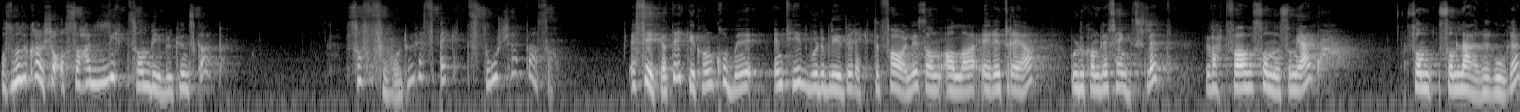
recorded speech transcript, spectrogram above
og så må du kanskje også ha litt sånn bibelkunnskap, så får du respekt stort sett, altså. Jeg sier ikke at det ikke kan komme en tid hvor det blir direkte farlig, sånn à la Eritrea, hvor du kan bli fengslet. I hvert fall sånne som jeg, som, som lærer ordet.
